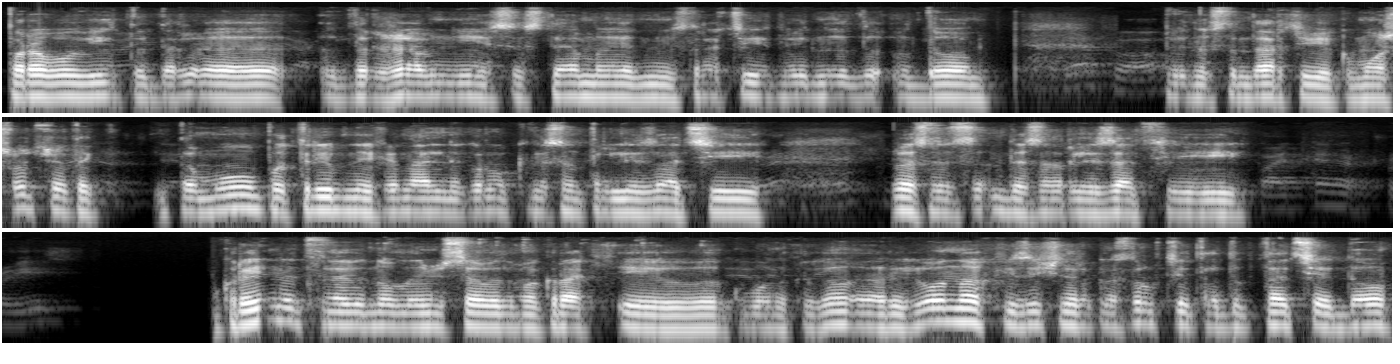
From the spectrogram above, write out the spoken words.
правові та дер- державні системи адміністрації відповідно до відповідних стандартів якомога швидше. Так тому потрібний фінальний крок децентралізації децентралізації України. Це відновлення місцевої демократії в окупованих регіонах, фізична реконструкція та адаптація до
